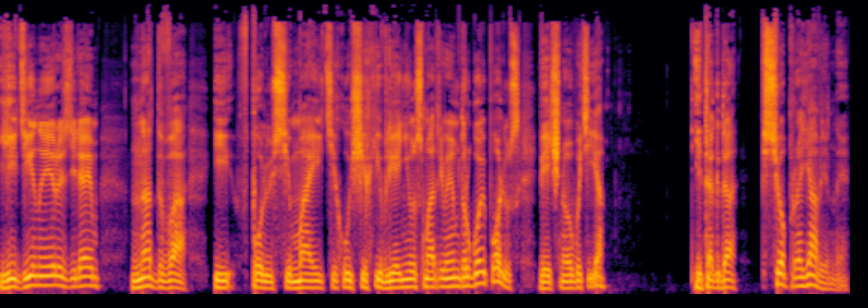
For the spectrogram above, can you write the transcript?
единое разделяем на два, и в полюсе майи текущих явлений усматриваем другой полюс вечного бытия. И тогда все проявленное,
